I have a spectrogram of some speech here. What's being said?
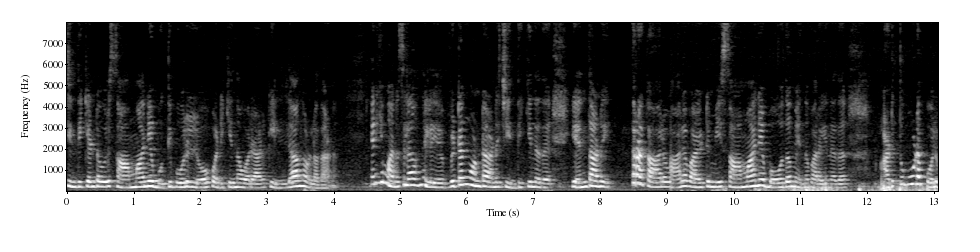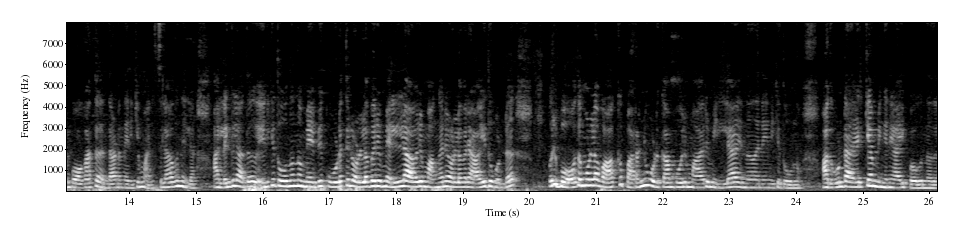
ചിന്തിക്കേണ്ട ഒരു സാമാന്യ ബുദ്ധി പോലും ലോ പഠിക്കുന്ന ഒരാൾക്ക് ഇല്ല എന്നുള്ളതാണ്. എനിക്ക് മനസ്സിലാവുന്നില്ല എവിടം കൊണ്ടാണ് ചിന്തിക്കുന്നത്? എന്താണ് ഇത്ര കാലം കാലമായിട്ടും ഈ സാമാന്യ ബോധം എന്ന് പറയുന്നത്? അടുത്തുകൂടെ പോലും പോകാത്തത് എന്താണെന്ന് എനിക്ക് മനസ്സിലാവുന്നില്ല. അല്ലെങ്കിൽ അത് എനിക്ക് തോന്നുന്നു മേ ബി കൂടത്തിലുള്ളവരും എല്ലാവരും അങ്ങനെയുള്ളവരായതുകൊണ്ട് ഒരു ബോധമുള്ള വാക്ക് പറഞ്ഞു കൊടുക്കാൻ പോലും ആരും ഇല്ല എന്ന് തന്നെ എനിക്ക് തോന്നുന്നു. അതുകൊണ്ടായിരിക്കാം ഇങ്ങനെ ആയി പോകുന്നത്.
